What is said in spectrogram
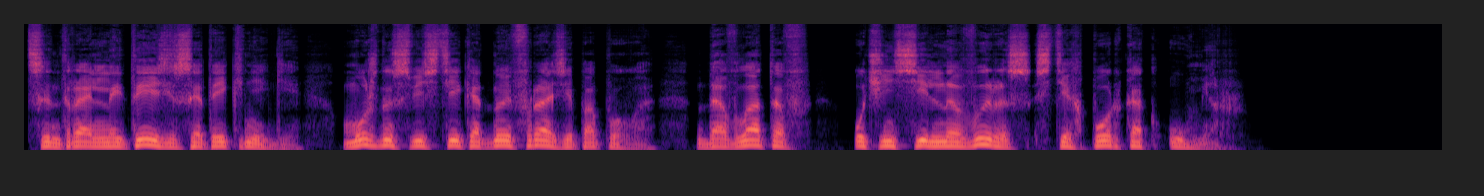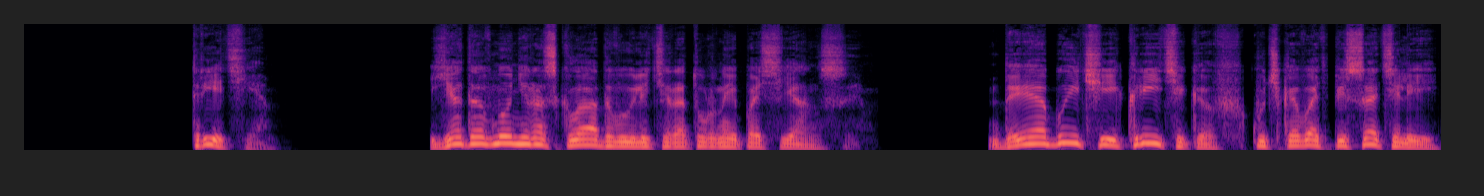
Центральный тезис этой книги можно свести к одной фразе Попова «Довлатов очень сильно вырос с тех пор, как умер». Третье. Я давно не раскладываю литературные пасьянсы. Да и обычай критиков кучковать писателей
